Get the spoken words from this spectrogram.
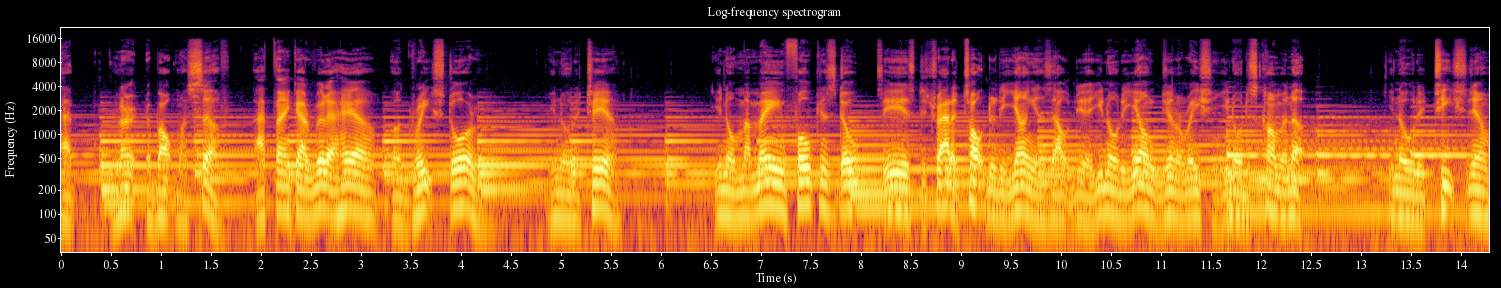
I learned about myself. I think I really have a great story, you know, to tell. You know, my main focus though is to try to talk to the youngins out there, you know, the young generation, you know, that's coming up, you know, to teach them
